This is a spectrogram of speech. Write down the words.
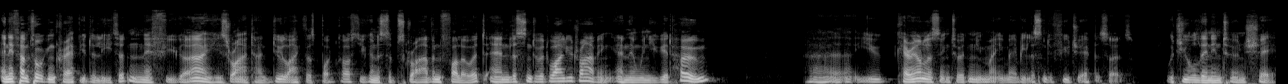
And if I'm talking crap, you delete it. And if you go, oh, he's right, I do like this podcast, you're going to subscribe and follow it and listen to it while you're driving. And then when you get home, uh, you carry on listening to it and you may maybe listen to future episodes, which you will then in turn share.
